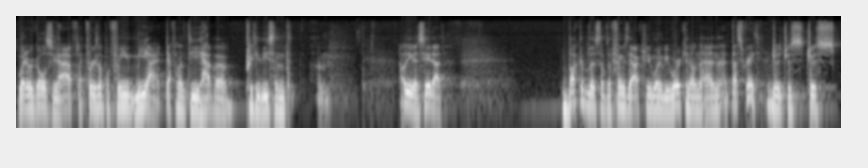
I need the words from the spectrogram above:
whatever goals you have. Like for example, for me, I definitely have a pretty decent. Um, how do you even say that? Bucket list of the things they actually want to be working on, and that's great. Just, just, just,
